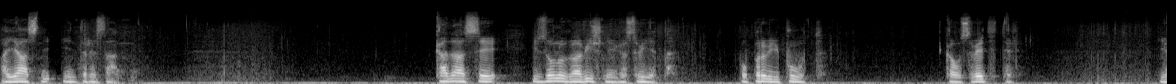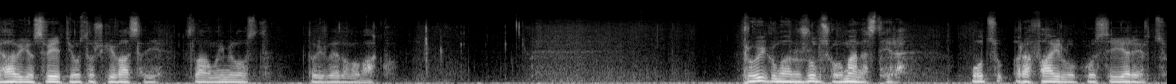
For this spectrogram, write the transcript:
a jasni i interesantni. Kada se iz onoga višnjega svijeta po prvi put kao svetitelj javio sveti ostroški vasilije, slavu i milost, to je gledalo ovako. Proigumanu Župskog manastira, ocu Rafailu Kosijerevcu,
